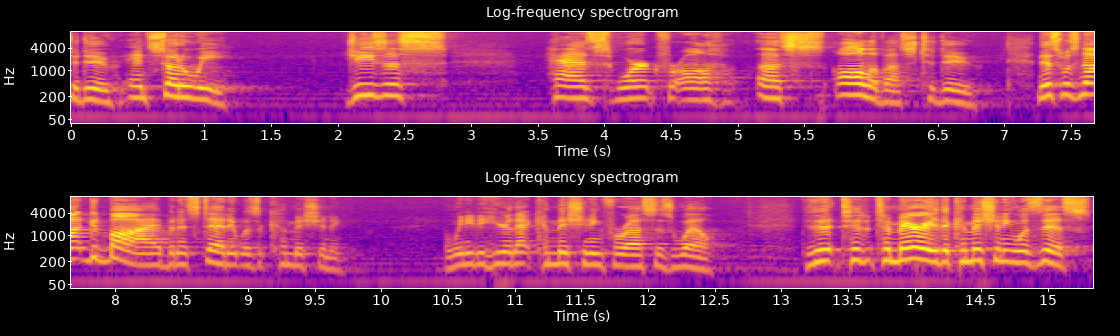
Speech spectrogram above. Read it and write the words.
to do, and so do we. Jesus has work for all us, all of us to do. This was not goodbye, but instead it was a commissioning. And we need to hear that commissioning for us as well. To, to, to Mary, the commissioning was this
